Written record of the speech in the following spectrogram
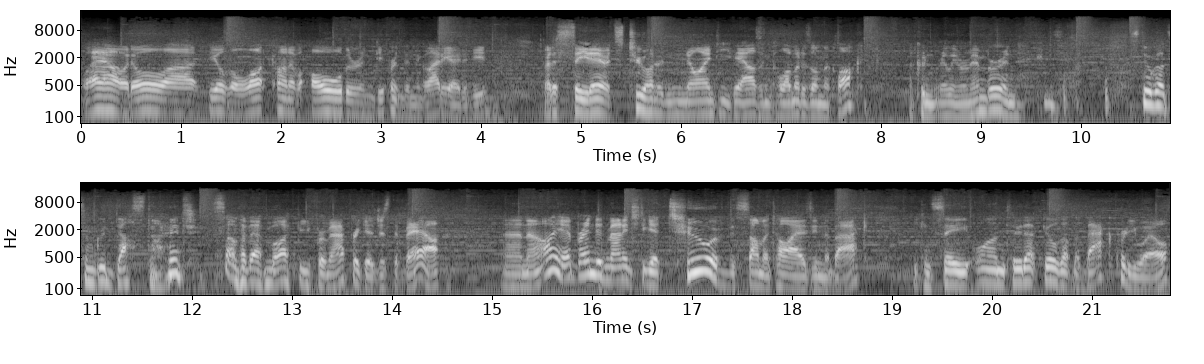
wow, it all uh, feels a lot kind of older and different than the Gladiator did. I just see there, it's 290,000 kilometers on the clock. I couldn't really remember and still got some good dust on it. Some of that might be from Africa just about. And uh, oh yeah, Brendan managed to get two of the summer tires in the back. You can see one, two, that fills up the back pretty well.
